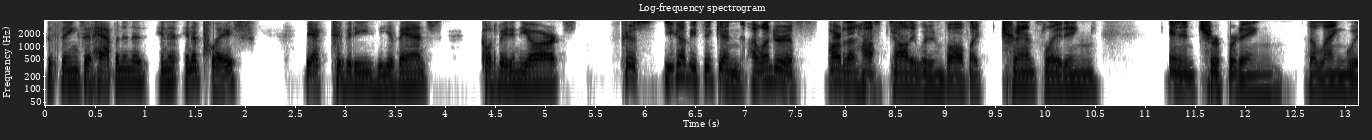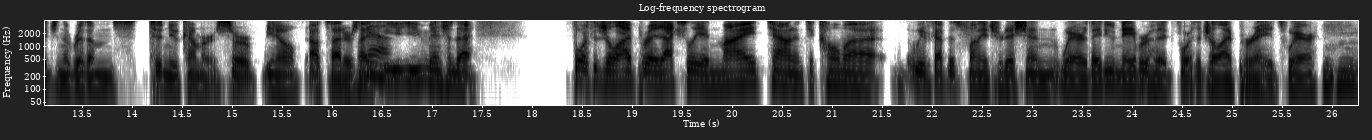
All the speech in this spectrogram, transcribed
the things that happen in a in a, in a place, the activities, the events, cultivating the arts. Chris, you got me thinking. I wonder if part of that hospitality would involve like translating and interpreting the language and the rhythms to newcomers or you know outsiders. Yeah. I, you, you mentioned that Fourth of July parade. Actually, in my town in Tacoma, we've got this funny tradition where they do neighborhood Fourth of July parades, where mm-hmm.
